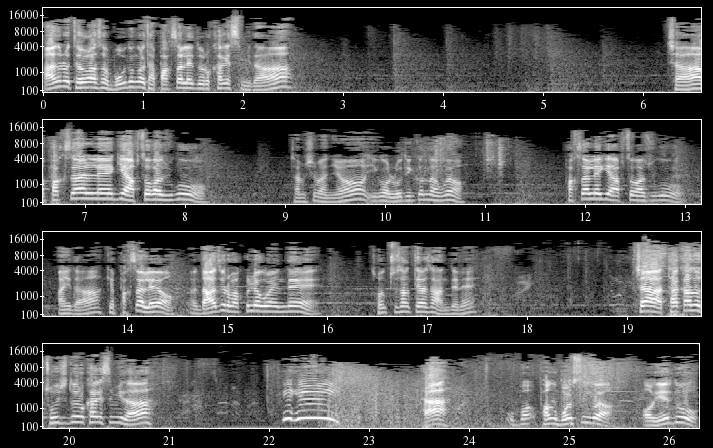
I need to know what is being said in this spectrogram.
안으로 들어가서 모든 걸 다 박살내도록 하겠습니다. 자, 박살내기 앞서가지고 잠시만요. 이거 로딩 끝나고요. 박살내기 앞서가지고 아니다. 그냥 박살내요. 낮으로 바꾸려고 했는데 전투 상태라서 안 되네. 자, 다 가서 조지도록 하겠습니다. 히히. 다. 어, 뭐, 방금 뭘 쓴 거야? 어, 얘도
